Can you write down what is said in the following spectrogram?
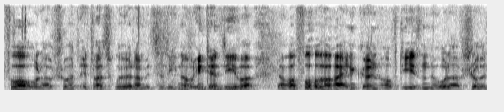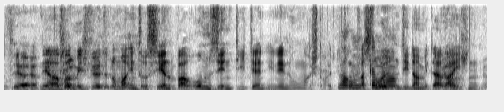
Vor Olaf Scholz, etwas früher, damit sie sich noch intensiver darauf vorbereiten können, auf diesen Olaf Scholz. Ja, ja. ja aber mich würde noch mal interessieren, warum sind die denn in den Hungerstreik getreten? Was genau. wollten die damit erreichen? Ja,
